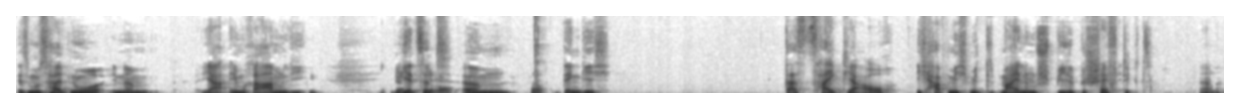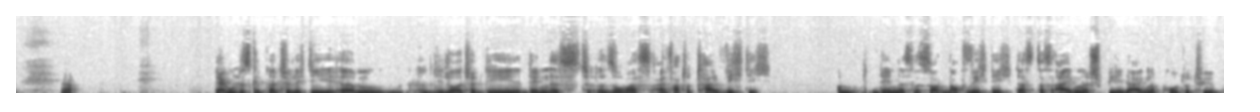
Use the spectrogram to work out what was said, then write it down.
Es muss halt nur in einem, ja, im Rahmen liegen. Ja, Jetzt genau. ähm, ja. denke ich, das zeigt ja auch, ich habe mich mit meinem Spiel beschäftigt. Ja. ja. Ja gut, es gibt natürlich die, ähm, die Leute, die, denen ist sowas einfach total wichtig. Und denen ist es dann auch wichtig, dass das eigene Spiel, der eigene Prototyp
